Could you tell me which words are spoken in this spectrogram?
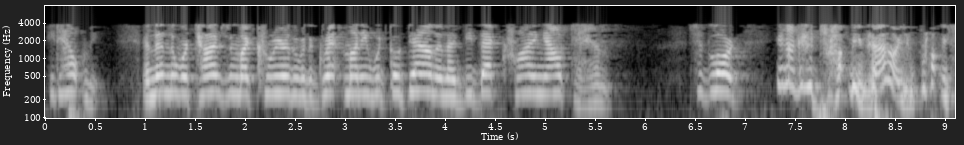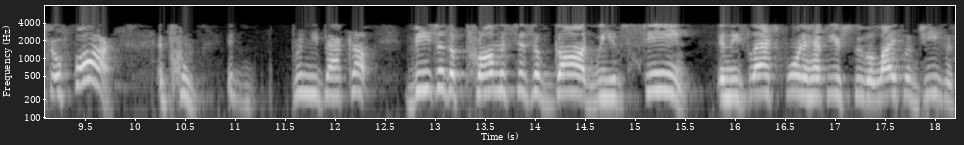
He'd help me. And then there were times in my career where the grant money would go down and I'd be back crying out to him. I said, Lord, you're not going to drop me now. You brought me so far. And boom, it bring me back up. These are the promises of God we have seen in these last four and a half years through the life of Jesus.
